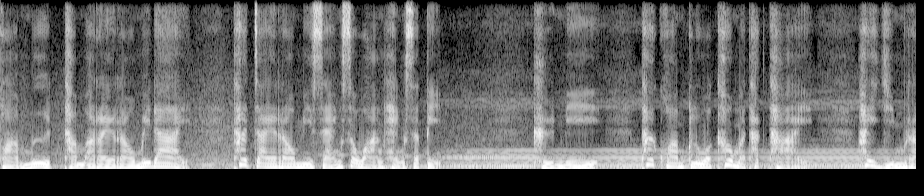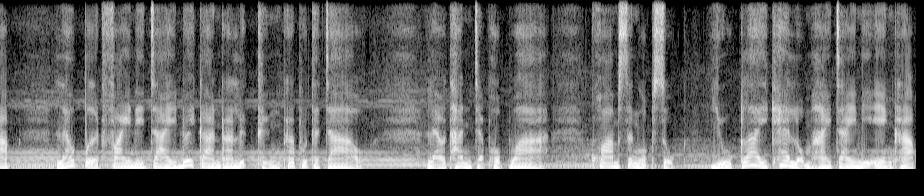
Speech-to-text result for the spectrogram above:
ความมืดทำอะไรเราไม่ได้ ถ้าใจเรามีแสงสว่างแห่งสติ คืนนี้ ถ้าความกลัวเข้ามาทักทาย ให้ยิ้มรับแล้วเปิดไฟในใจด้วยการระลึกถึงพระพุทธเจ้า แล้วท่านจะพบว่า ความสงบสุขอยู่ใกล้แค่ลมหายใจนี่เองครับ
